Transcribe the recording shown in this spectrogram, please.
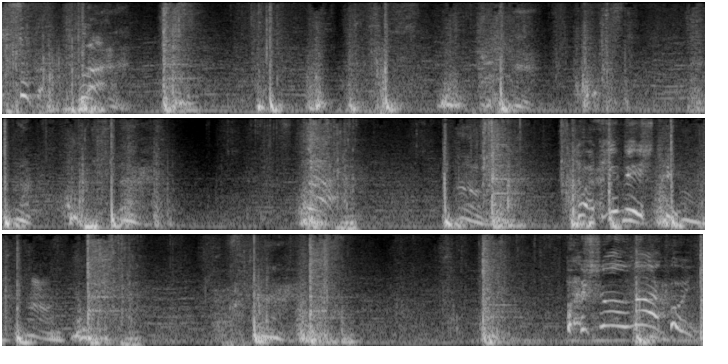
Сука! Да отъебись ты! Пошел нахуй!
